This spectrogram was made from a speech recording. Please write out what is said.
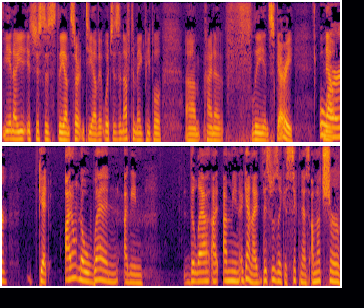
you know it's just this, the uncertainty of it, which is enough to make people um, kind of flee and scary, or Now- get I don't know when. I mean, the last. I, I mean, again, I, this was like a sickness. I'm not sure.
